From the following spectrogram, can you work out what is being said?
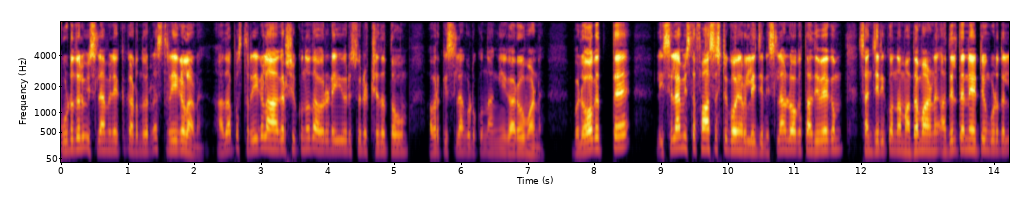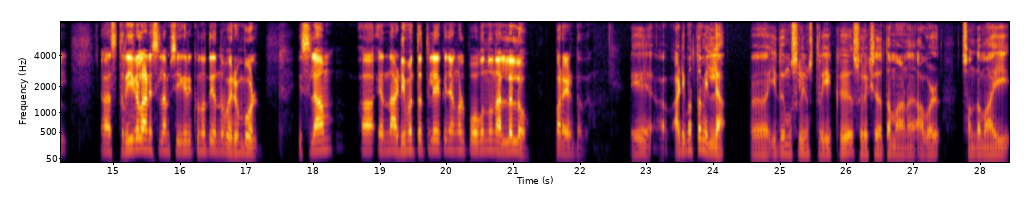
കൂടുതലും ഇസ്ലാമിലേക്ക് കടന്നു വരുന്ന സ്ത്രീകളാണ്. അതപ്പോൾ സ്ത്രീകൾ ആകർഷിക്കുന്നത് അവരുടെ ഈ ഒരു സുരക്ഷിതത്വവും അവർക്ക് ഇസ്ലാം കൊടുക്കുന്ന അംഗീകാരവുമാണ്. അപ്പോൾ ലോകത്തെ Islam is the fastest going religion Islam ലോകത്ത് അതിവേഗം സഞ്ചരിക്കുന്ന മതമാണ്. അതിൽ തന്നെ ഏറ്റവും കൂടുതൽ സ്ത്രീകളാണ് ഇസ്ലാം സ്വീകരിക്കുന്നത് എന്ന് വരുമ്പോൾ ഇസ്ലാം എന്ന അടിമത്തത്തിലേക്ക് ഞങ്ങൾ പോകുന്നു എന്നല്ലല്ലോ പറയേണ്ടത് അടിമത്തമില്ല. ഇത് മുസ്ലിം സ്ത്രീക്ക് സുരക്ഷിതത്വമാണ്. അവൾ സ്വന്തമായി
